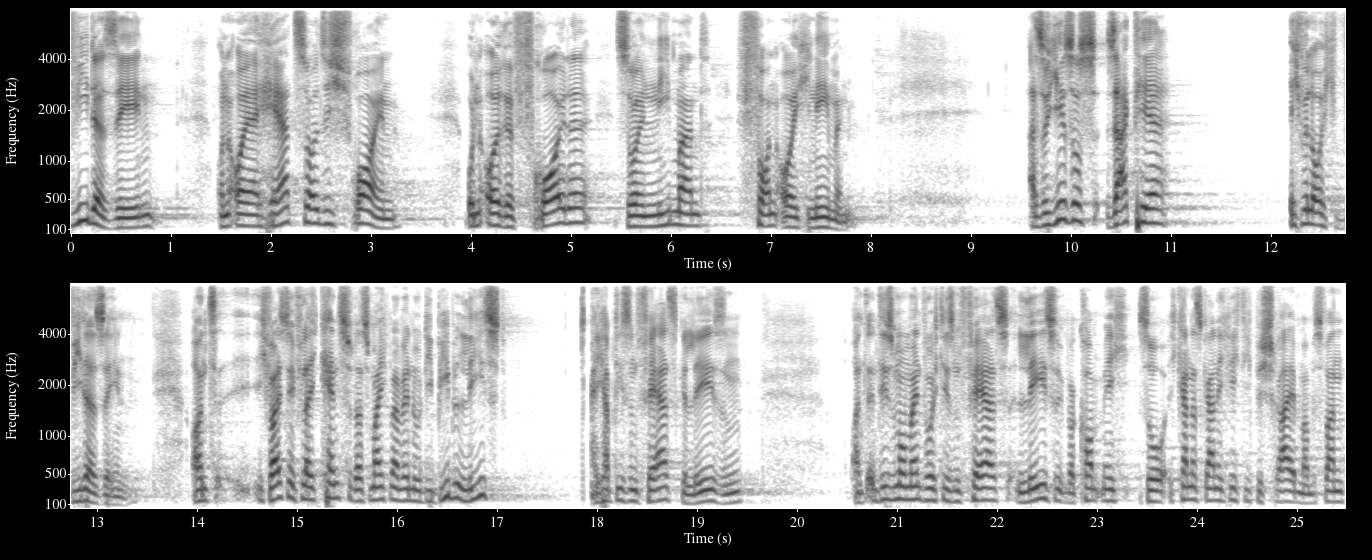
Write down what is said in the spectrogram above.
wiedersehen und euer Herz soll sich freuen und eure Freude soll niemand von euch nehmen. Also Jesus sagt hier, ich will euch wiedersehen. Und ich weiß nicht, vielleicht kennst du das manchmal, wenn du die Bibel liest. Ich habe diesen Vers gelesen und in diesem Moment, wo ich diesen Vers lese, überkommt mich so, ich kann das gar nicht richtig beschreiben, aber es war ein,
